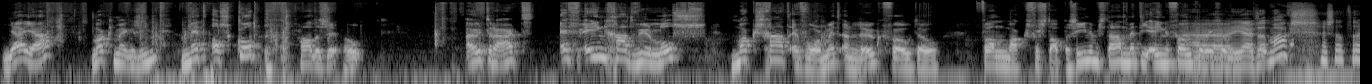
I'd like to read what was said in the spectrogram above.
Ja, ja, Max Magazine. Met als kop hadden ze... Oh, uiteraard, F1 gaat weer los Max gaat ervoor met een leuke foto van Max Verstappen. Zie je hem staan met die ene foto? Uh, weet je ja, is dat Max? Is dat, uh...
